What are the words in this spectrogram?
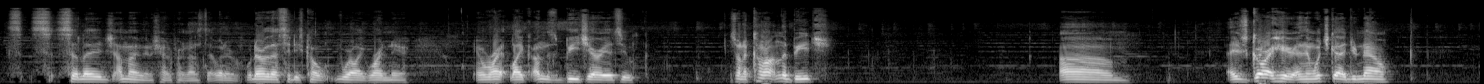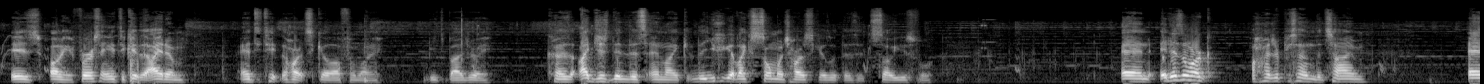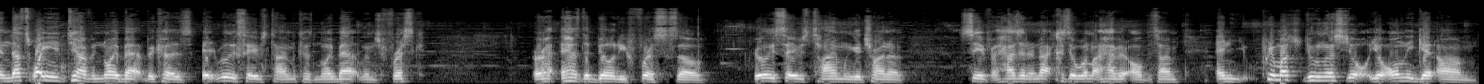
Cyllage. I'm not even gonna try to pronounce that. Whatever, whatever that city's called. We're like right there, and right like on this beach area too. So when I come out on the beach, um, I just go right here, and then what you gotta do now is okay. First, I need to get the item. I need to take the heart scale off of my Beach Badre. Because I just did this and like you could get like so much heart scales with this. It's so useful. And it doesn't work 100% of the time. And that's why you need to have a Noibat because it really saves time because Noibat learns Frisk. Or it has the ability Frisk. So it really saves time when you're trying to see if it has it or not because it will not have it all the time. And you, pretty much doing this, you'll you'll only get um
